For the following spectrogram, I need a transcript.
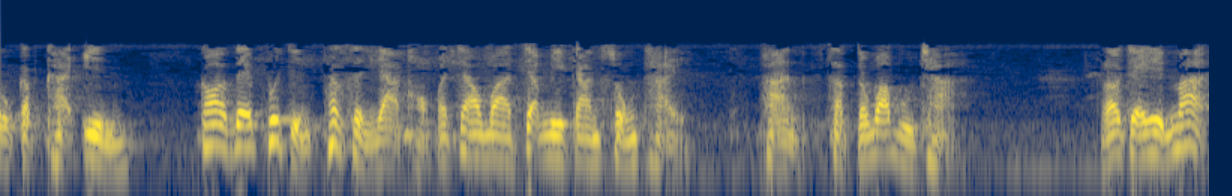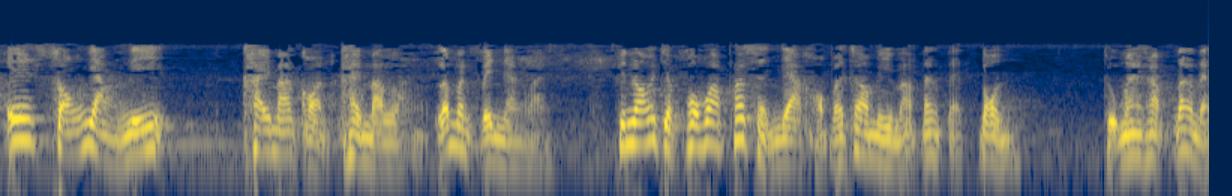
ลกับคาอิน ก็ได้พูดถึงพระสัญญาของพระเจ้าว่าจะมีการทรงไถ่ผ่านสัตวบูชา เราจะเห็นว่า เอ๊ะสองอย่างนี้ ใครมาก่อนใครมาหลัง แล้วมันเป็นอย่างไร พี่น้องจะพบว่าพระสัญญาของพระเจ้ามีมาตั้งแต่ต้น ถูกไหมครับ ตั้งแต่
